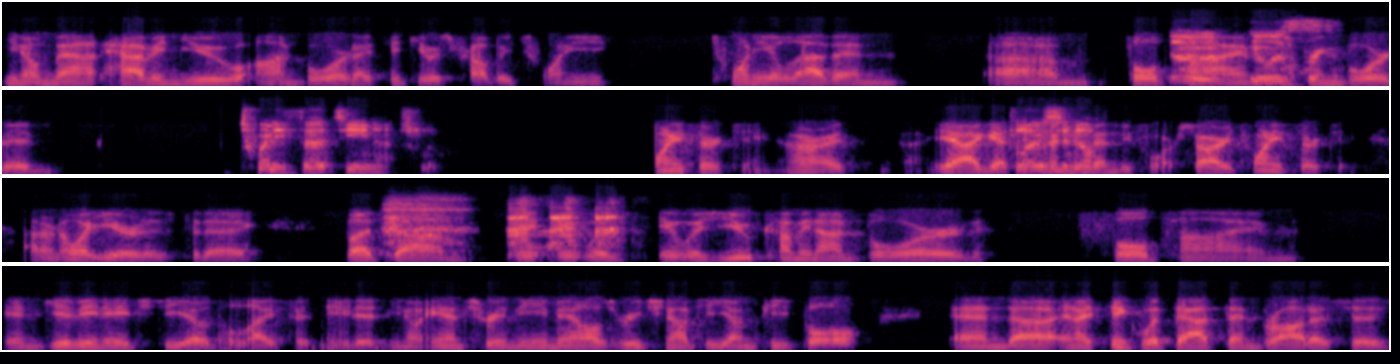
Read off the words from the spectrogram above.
you know, Matt, having you on board, I think it was probably 20, 2011, um, full-time no, springboarded. 2013, actually. 2013. All right. Yeah, I guess Close it couldn't enough. have been before. Sorry, 2013. I don't know what year it is today, but um, it, it was it was you coming on board full time in giving HDO the life it needed. You know, answering the emails, reaching out to young people, and uh, and I think what that then brought us is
